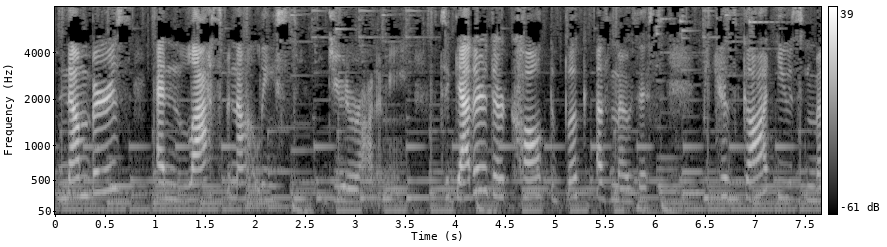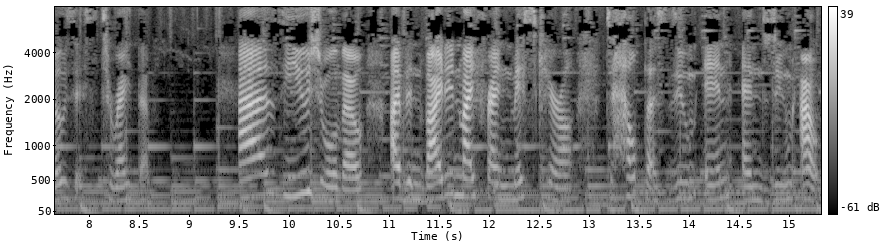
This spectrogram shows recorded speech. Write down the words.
Numbers, and last but not least, Deuteronomy. Together, they're called the Book of Moses because God used Moses to write them. As usual, though, I've invited my friend Miss Carol to help us zoom in and zoom out.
